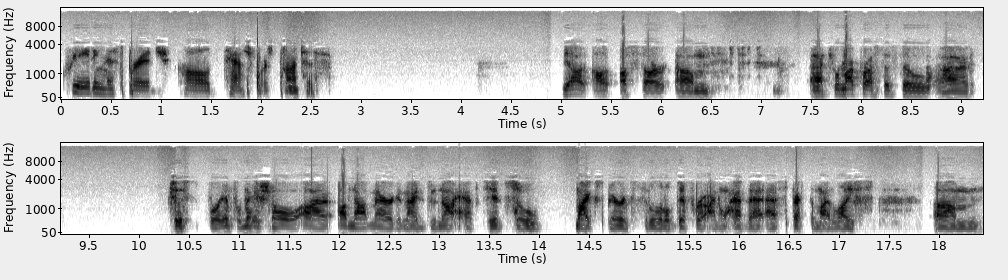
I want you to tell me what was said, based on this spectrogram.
creating this bridge called Task Force Pontis? Yeah, I'll, I'll start. Um, uh, through my process, though, uh, just for informational, I, I'm not married and I do not have kids, so my experience is a little different. I don't have that aspect of my life. Um,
